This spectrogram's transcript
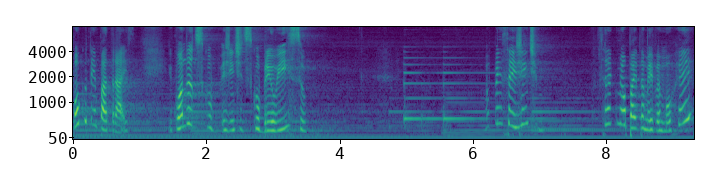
pouco tempo atrás. E quando a gente descobriu isso, eu pensei, gente, será que meu pai também vai morrer?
